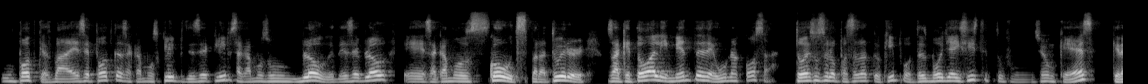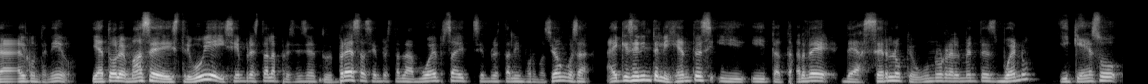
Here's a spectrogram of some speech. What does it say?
un podcast, va, de ese podcast sacamos clips, de ese clip sacamos un blog, de ese blog eh, sacamos quotes para Twitter. O sea, que todo alimente de una cosa. Todo eso se lo pasas a tu equipo. Entonces vos ya hiciste tu función, que es crear el contenido. Ya todo lo demás se distribuye y siempre está la presencia de tu empresa, siempre está la website, siempre está la información. O sea, hay que ser inteligentes y, tratar de, de hacer lo que uno realmente es bueno y que eso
